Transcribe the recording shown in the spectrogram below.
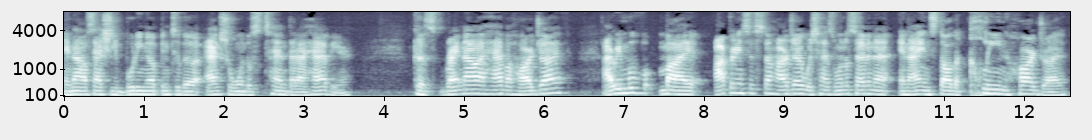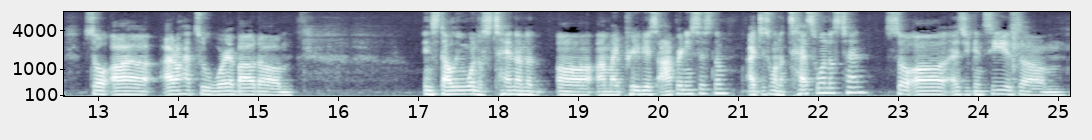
And now it's actually booting up into the actual Windows 10 that I have here because right now I have a hard drive. I remove my operating system hard drive, which has Windows 7, and I installed a clean hard drive, so uh, I don't have to worry about um, installing Windows 10 on the uh, on my previous operating system. I just want to test Windows 10. So uh, as you can see, is um,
